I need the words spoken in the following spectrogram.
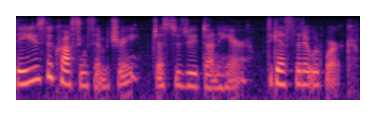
They used the crossing symmetry, just as we've done here, to guess that it would work.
